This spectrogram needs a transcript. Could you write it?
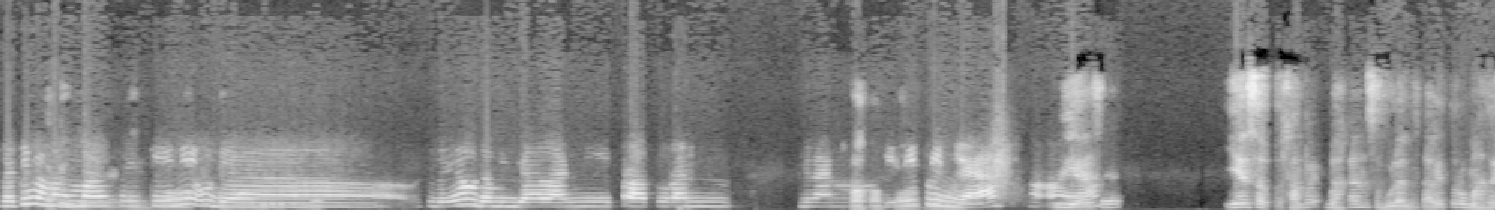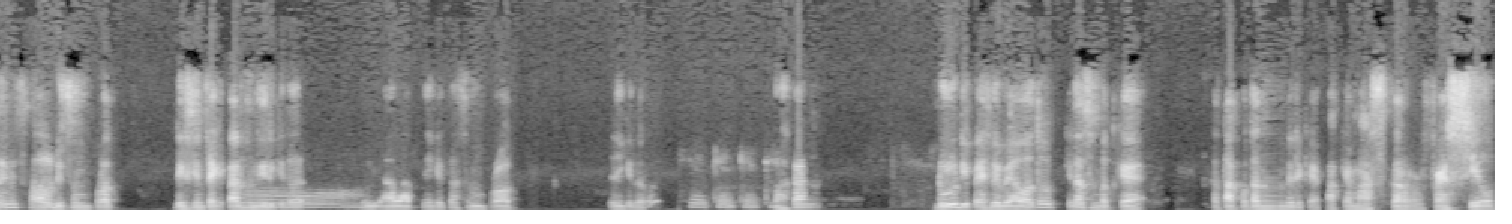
Berarti memang Tapi Mas iya, mau- ini udah sebenarnya udah menjalani peraturan dengan Protokol. disiplin ya. Heeh, iya ya. saya iya sampai bahkan sebulan sekali tuh rumah saya ini selalu disemprot disinfektan sendiri kita Oh, beli alatnya kita semprot jadi gitu Oke oke oke oke. bahkan dulu di PSBB awal tuh kita sempat kayak ketakutan sendiri kayak pakai masker face shield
